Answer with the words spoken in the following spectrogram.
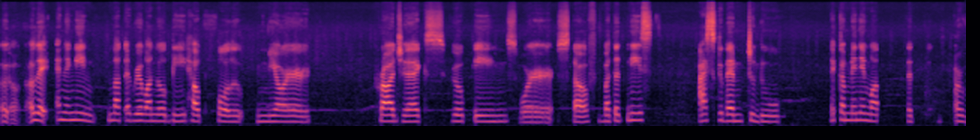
uh, uh, like, and I mean, not everyone will be helpful in your projects, groupings, or stuff, but at least ask them to do like a minimum that, or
